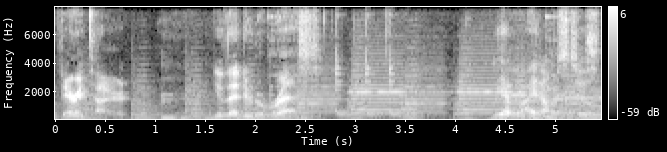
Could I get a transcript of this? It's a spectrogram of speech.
Very tired. Give that dude a rest. We have items too.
